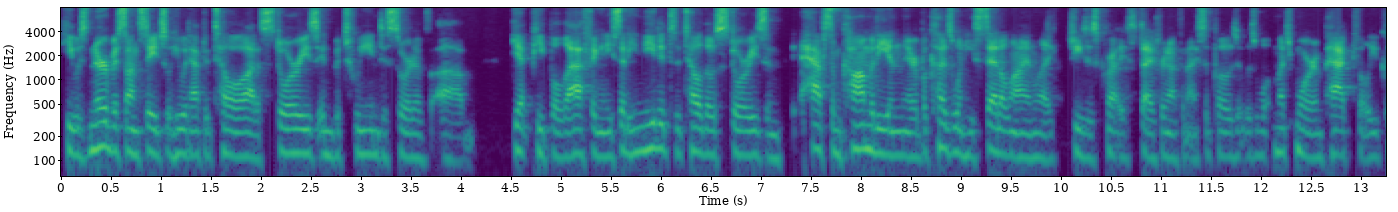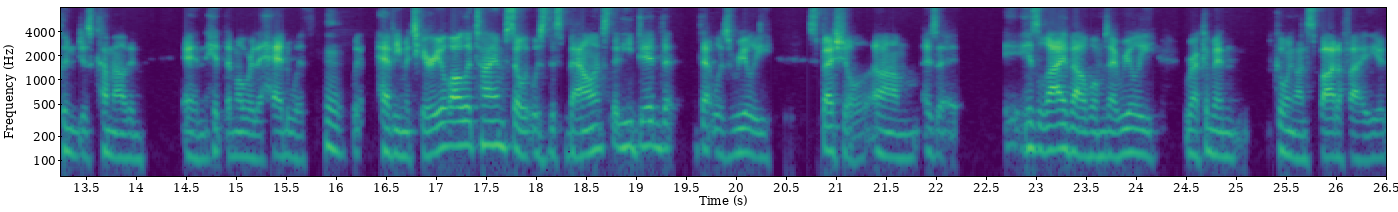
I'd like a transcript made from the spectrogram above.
He was nervous on stage, so he would have to tell a lot of stories in between to sort of um, get people laughing. And he said he needed to tell those stories and have some comedy in there because when he said a line like "Jesus Christ died for nothing," I suppose it was much more impactful. You couldn't just come out and and hit them over the head with hmm. with heavy material all the time. So it was this balance that he did that that was really special. Um, as a his live albums, I really recommend going on Spotify.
